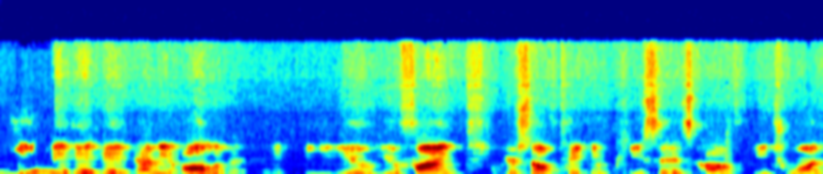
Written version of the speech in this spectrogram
Yeah, it, it, it, I mean, all of it. You you find yourself taking pieces of each one.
